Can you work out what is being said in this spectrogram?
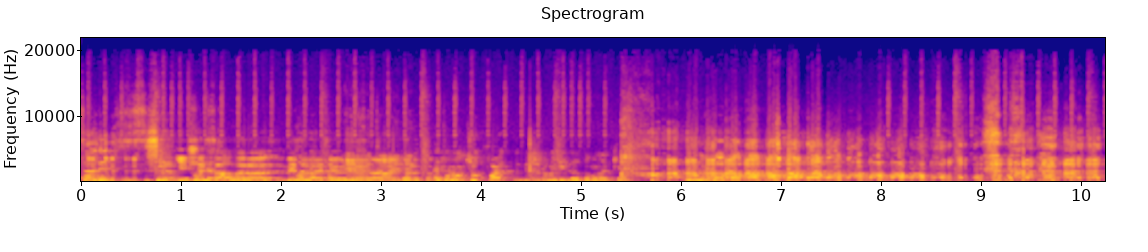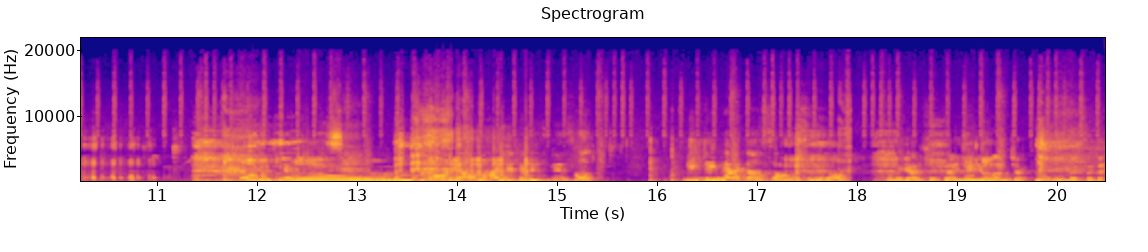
sadece şey, Yeşil gol sahalara atamıyor. veda Gol atamıyor. Evet, aynen, aynen. gol E atamıyor. tamam çok farklı bir durum değil o zaman okey. tamam okey. Tamam ya onu hallederiz biz. O bildiğim yerden sormuşsunuz aslında. Bunu gerçekten yayınlanacak mı bu mesele?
